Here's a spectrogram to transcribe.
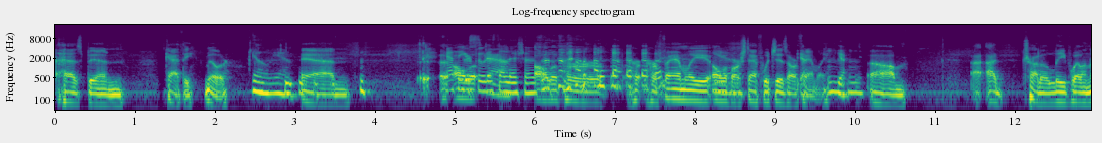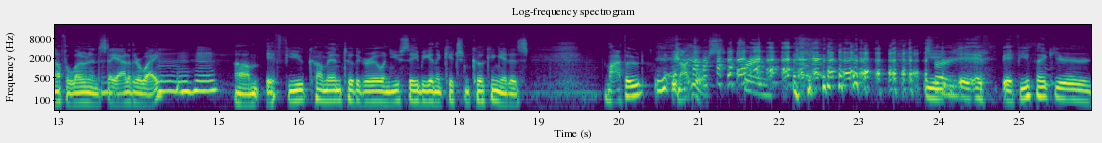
has been Kathy Miller Oh yeah. and uh, Kathy, all your of- food is delicious. all of her her, her family, all of our staff, which is our family. Mm-hmm. Yeah. Um, I, I try to leave well enough alone and stay out of their way. Mm-hmm. Um, if you come into the grill and you see me in the kitchen cooking, it is my food, not yours. True. You- True. if if you think you're,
